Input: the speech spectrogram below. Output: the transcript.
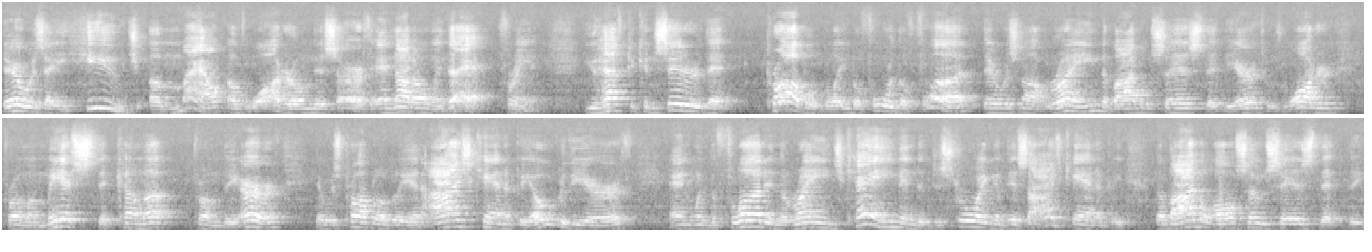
there was a huge amount of water on this earth. And not only that, friend, you have to consider that probably before the flood there was not rain. The Bible says that the earth was watered from a mist that come up from the earth. There was probably an ice canopy over the earth, and when the flood and the rains came and the destroying of this ice canopy, the Bible also says that the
